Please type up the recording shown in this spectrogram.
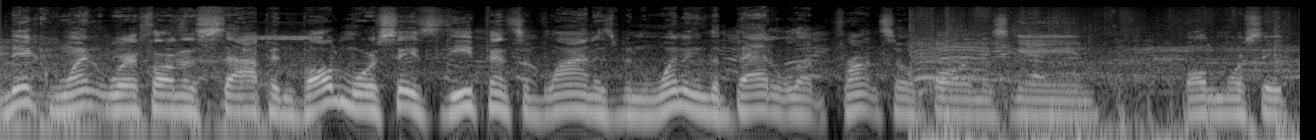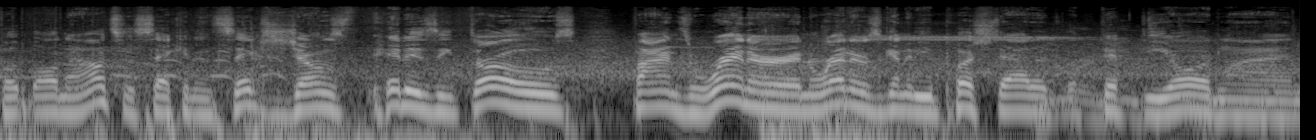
Nick Wentworth on the stop, and Baltimore State's defensive line has been winning the battle up front so far in this game. Baltimore State football now. It's a second and six. Jones hit as he throws, finds Renner, and Renner's going to be pushed out at the 50 yard line.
